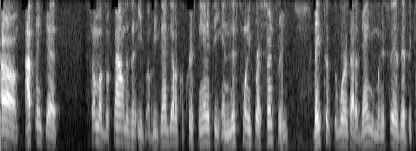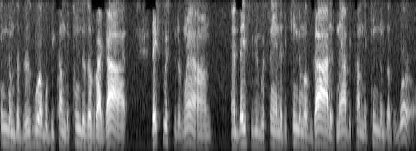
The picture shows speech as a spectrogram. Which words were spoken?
um, I think that some of the founders of evangelical Christianity in this 21st century, they took the words out of Daniel when it says that the kingdoms of this world will become the kingdoms of our God. They switched it around and basically were saying that the kingdom of God has now become the kingdoms of the world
